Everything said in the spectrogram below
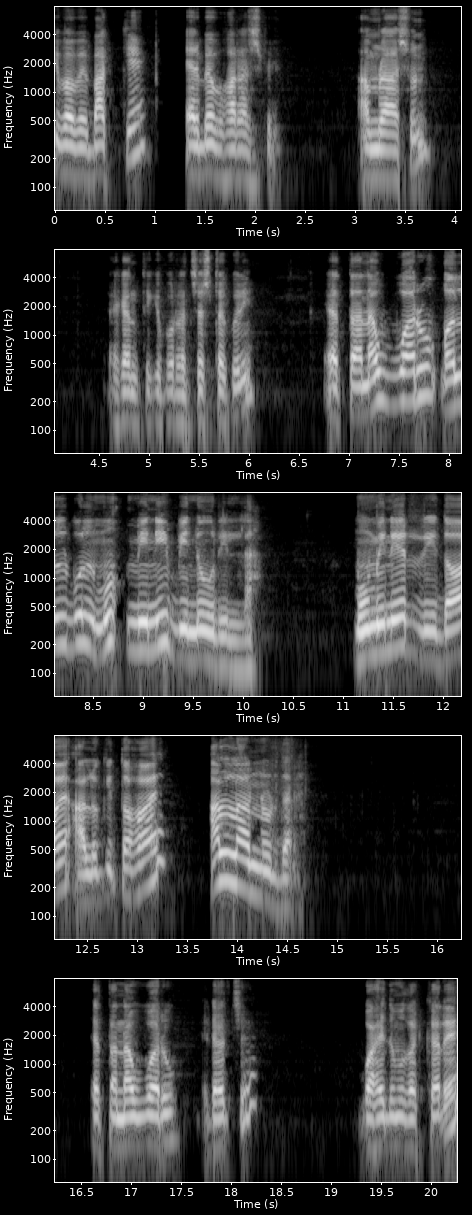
কীভাবে বাক্যে এর ব্যবহার আসবে। আমরা আসুন এখান থেকে পড়ার চেষ্টা করি। এতানাওয়ারু কলবুল মুমিনি বিনুরিল্লাহ। মুমিনের হৃদয় আলোকিত হয় আল্লাহর নূর দ্বারা। এতানাওয়ারু, এটা হচ্ছে ওয়াহিদ মুজাক্কারে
